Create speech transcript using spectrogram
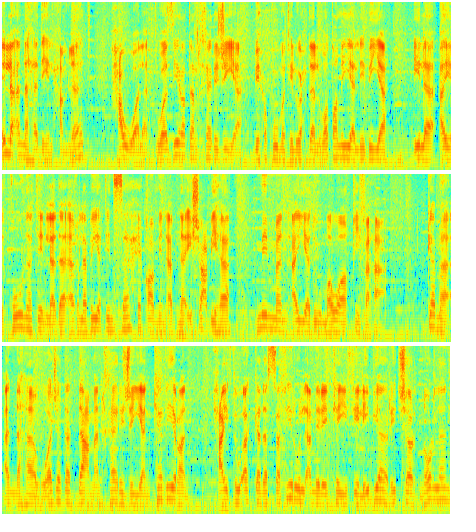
إلا أن هذه الحملات حولت وزيرة الخارجية بحكومة الوحدة الوطنية الليبية إلى أيقونة لدى أغلبية ساحقة من أبناء شعبها ممن أيدوا مواقفها. كما أنها وجدت دعما خارجيا كبيرا حيث أكد السفير الأمريكي في ليبيا ريتشارد نورلاند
